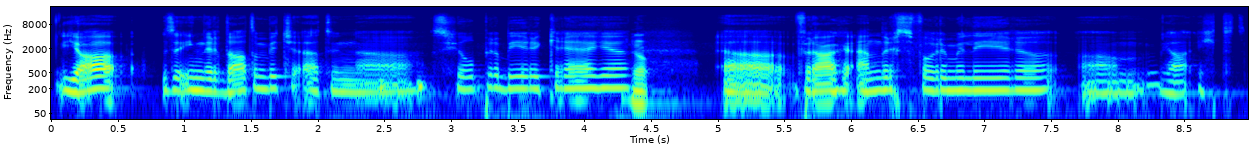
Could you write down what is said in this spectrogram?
ja, ze inderdaad een beetje uit hun uh, schil proberen krijgen. Ja. Uh, vragen anders formuleren. Um, ja, echt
